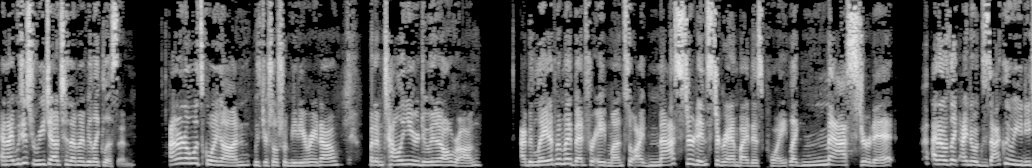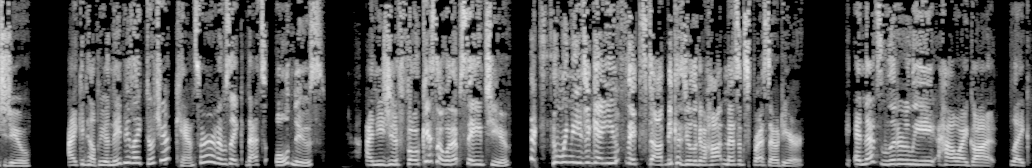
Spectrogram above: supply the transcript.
And I would just reach out to them and be like, listen, I don't know what's going on with your social media right now, but I'm telling you, you're doing it all wrong. I've been laid up in my bed for eight months. So I've mastered Instagram by this point, like mastered it. And I was like, I know exactly what you need to do. I can help you. And they'd be like, don't you have cancer? And I was like, that's old news. I need you to focus on what I'm saying to you. we need to get you fixed up because you're looking a hot mess express out here. And that's literally how I got like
